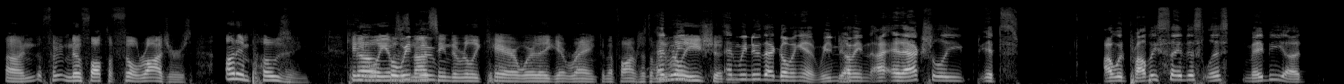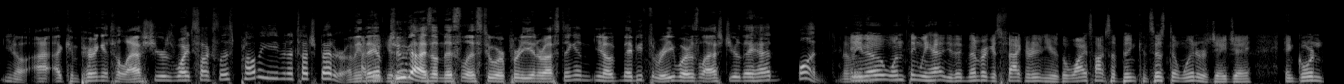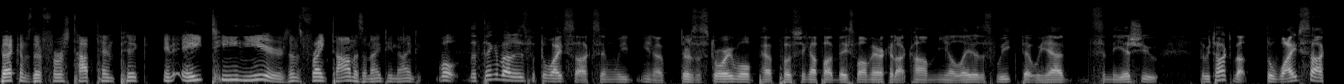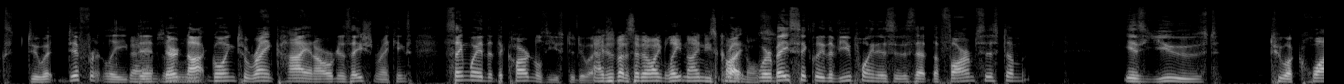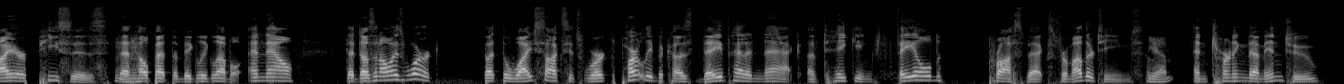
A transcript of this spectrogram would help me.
uh, no fault of Phil Rogers, unimposing. Kenny No, Williams does not knew- seem to really care where they get ranked in the farm system. And, we, really, he should. And we knew that going in. We, I mean, I, it actually, it's. I would probably say this list maybe uh you know I, I comparing it to last year's White Sox list probably even a touch better. I mean I they have two is. guys on this list who are pretty interesting and you know maybe three whereas last year they had one. I mean, you know, one thing we had that never gets factored in here: the White Sox have been consistent winners, JJ, and Gordon Beckham's their first top ten pick in 18 years since Frank Thomas in 1990. Well, the thing about it is with the White Sox, and we, you know, there's a story we'll have posting up on BaseballAmerica.com, you know, later this week that we had it's in the issue that we talked about. The White Sox do it differently Yeah, than they're not going to rank high in our organization rankings, same way that the Cardinals used to do it. I was just about to say they're like late 90s Cardinals. Right, where basically the viewpoint is is that the farm system is used to acquire pieces that Mhm. help at the big league level. And now that doesn't always work, but the White Sox it's worked partly because they've had a knack of taking failed prospects from other teams yeah. and turning them into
